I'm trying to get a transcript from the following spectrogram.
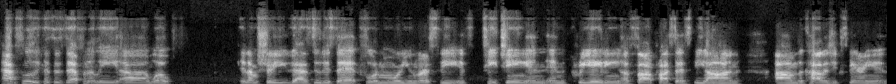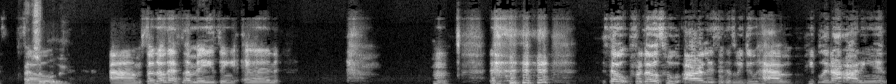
Absolutely, because it's definitely uh, well, and I'm sure you guys do this at Florida Memorial University. It's teaching and and creating a thought process beyond um, the college experience. So, Absolutely. Um, so no, that's amazing. And hmm. so for those who are listening, because we do have people in our audience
